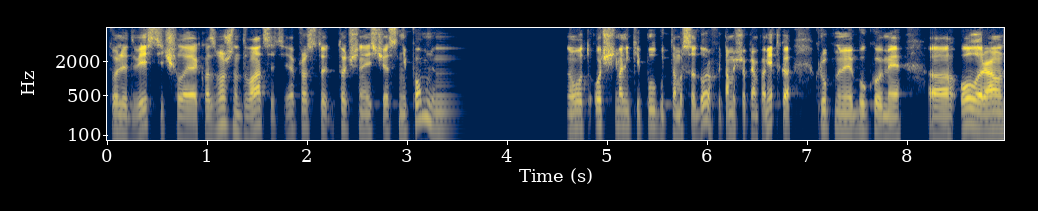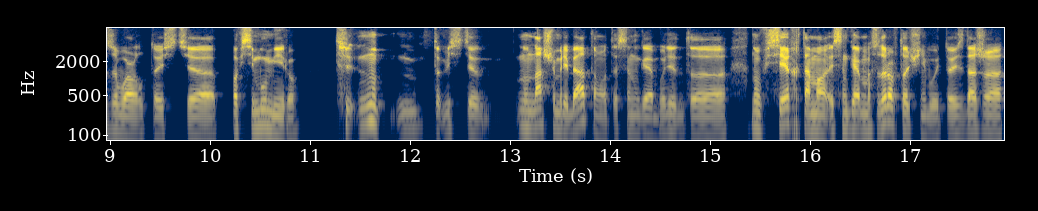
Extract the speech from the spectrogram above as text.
то ли 200 человек, возможно 20. Я просто точно, если честно, не помню. Но вот очень маленький пул будет амбассадоров, и там еще прям пометка крупными буквами uh, all around the world, то есть uh, по всему миру. Ну, то есть э, ну, нашим ребятам, вот СНГ, будет, э, ну, всех там СНГ амбассадоров точно не будет, то есть даже,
